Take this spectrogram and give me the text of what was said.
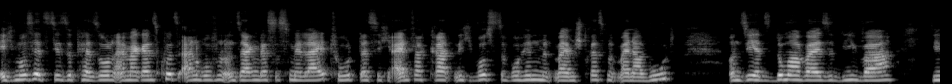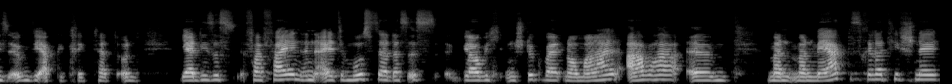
ich muss jetzt diese Person einmal ganz kurz anrufen und sagen, dass es mir leid tut, dass ich einfach gerade nicht wusste, wohin mit meinem Stress, mit meiner Wut und sie jetzt dummerweise die war, die es irgendwie abgekriegt hat. Und ja, dieses Verfallen in alte Muster, das ist, glaube ich, ein Stück weit normal, aber ähm, man, man merkt es relativ schnell.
